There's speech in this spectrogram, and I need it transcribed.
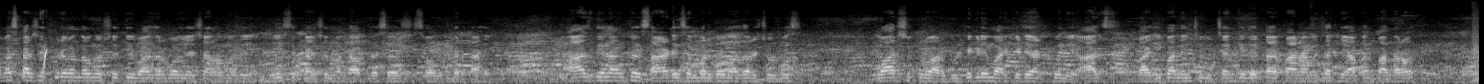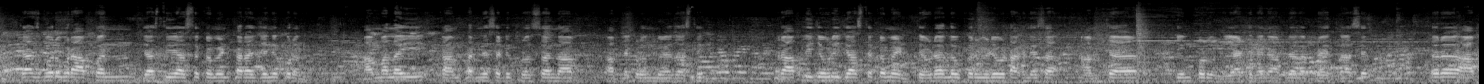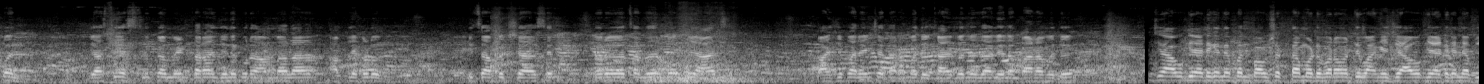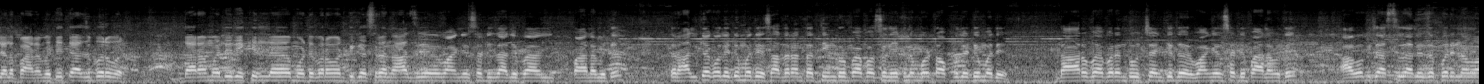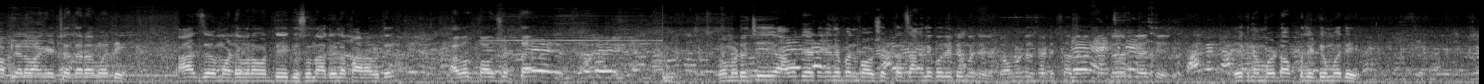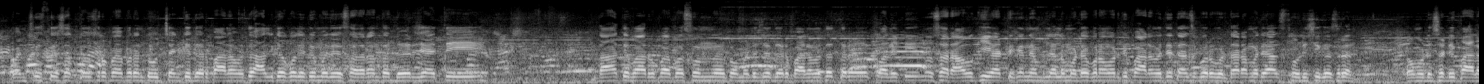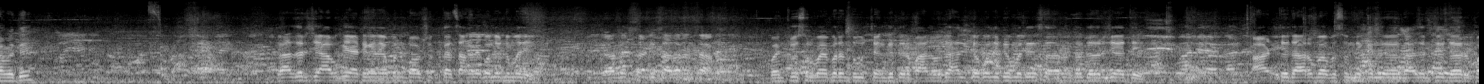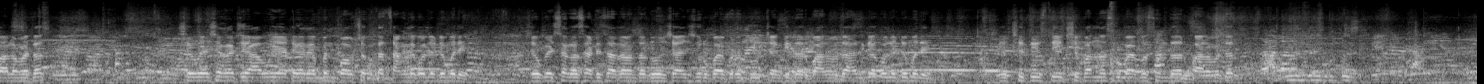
नमस्कार शेतकरी बांधवांनो शेती बाजारभाव या चॅनलमध्ये मी श्रीकांत शर्मा आपलं सहर्ष स्वागत करत आहे. आज दिनांक सहा डिसेंबर दोन हजार चोवीस वार शुक्रवार गुलटेकडे मार्केट यार्ड पुणे. आज भाजीपाल्यांची उच्चांकी दर काय पाहायला मिळतात हे आपण पाहणार आहोत. त्याचबरोबर आपण जास्तीत जास्त कमेंट करा जेणेकरून आम्हालाही काम करण्यासाठी प्रोत्साहन आप आपल्याकडून मिळत असते तर आपली जेवढी जास्त कमेंट तेवढ्या लवकर व्हिडिओ टाकण्याचा आमच्या टीमकडून या ठिकाणी आपल्याला प्रयत्न असेल. तर आपण जास्तीत जास्त कमेंट करा जेणेकरून आम्हाला आपल्याकडून हीच अपेक्षा असेल. तर संदर्भ मी आज भाजीपाल्यांच्या दरामध्ये काय बदल झालेला पाण्यामध्ये जी आवक या ठिकाणी आपण पाहू शकता मोठ्या प्रमाणावरती वांग्याची आवक या ठिकाणी आपल्याला पाहायला मिळते. त्याचबरोबर दारामध्ये देखील मोठ्या प्रमाणावरती घसरण आज वांग्यासाठी झाले पा पाहायला मिळते. तर हलक्या क्वालिटीमध्ये साधारणतः तीन रुपयापासून एक नंबर टॉप क्वालिटीमध्ये दहा रुपयापर्यंत उच्चांकी दर वांग्यांसाठी पाहायला मिळते. आवक जास्त झाल्याचा परिणाम आपल्याला वांग्याच्या दरामध्ये आज मोठ्या प्रमाणावरती दिसून आलेला पारा होते आवक पाहू शकता. टोमॅटोची आवक या ठिकाणी पण पाहू शकता. चांगल्या क्वालिटीमध्ये. टोमॅटोसाठी साधारणतः दर घ्यायचे एक नंबर टॉप क्वालिटीमध्ये पंचवीस ते सत्तावीस रुपयापर्यंत उच्चांकी दर पाहायला मिळतो हलक्या क्वालिटीमध्ये साधारणतः दर जे आहे ते दहा ते बारा रुपयापासून टोमॅटोचे दर पाहायला मिळतात. तर क्वालिटीनुसार आवकी या ठिकाणी आपल्याला मोठ्या प्रमाणावरती पाहायला मिळते. त्याचबरोबर दरामध्ये आज थोडीशी घसरण टोमॅटोसाठी पाहायला मिळते. गाजरची आवकी या ठिकाणी आपण पाहू शकता चांगल्या क्वालिटीमध्ये. गाजरसाठी साधारणतः पंचवीस रुपयापर्यंत उच्चांकी दर पाहायला होते हलक्या क्वालिटीमध्ये साधारणतः दर जे आहे ते आठ ते दहा रुपयापासून देखील गाजरचे दर पाहायला मिळतात. शेवया शेंगाची आवक या ठिकाणी आपण पाहू शकता चांगल्या क्वालिटीमध्ये. शेवगाई संघासाठी साधारणतः दोनशे ऐंशी रुपयापर्यंत उच्चांकी दर पाहायला हलक्या क्वालिटीमध्ये एकशे तीस ते एकशे पन्नास रुपयापासून दर पार मिळतात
